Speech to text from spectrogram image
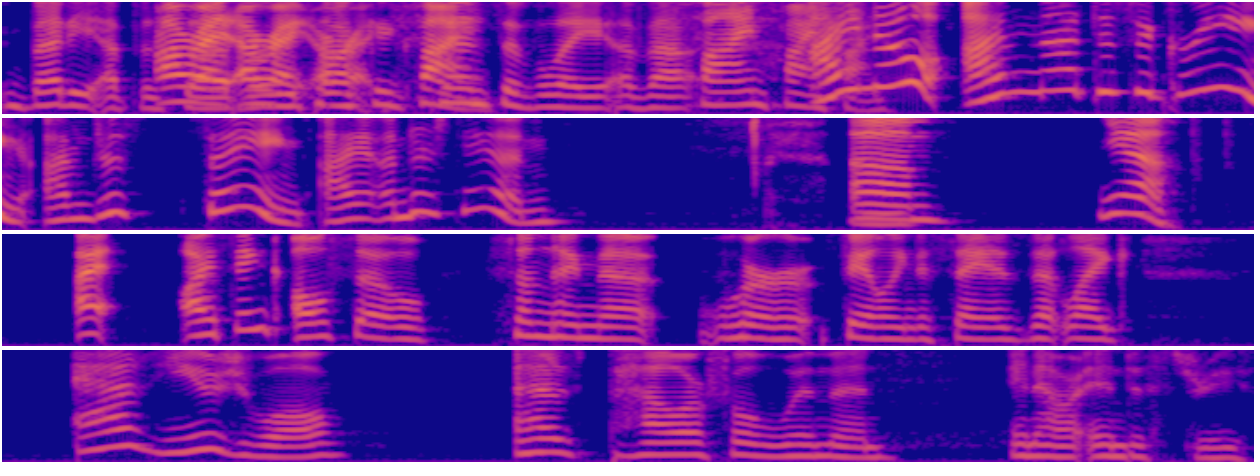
Betty episode. All right, all where we all talk right, fine. extensively about. Fine, fine. I fine. know. I'm not disagreeing. I'm just saying. I understand. Mm. Um, yeah, I I think also something that we're failing to say is that like, as usual, as powerful women in our industries,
